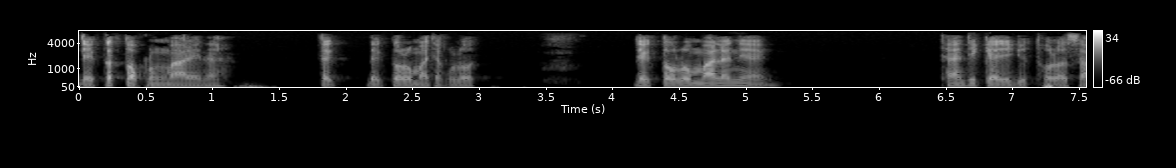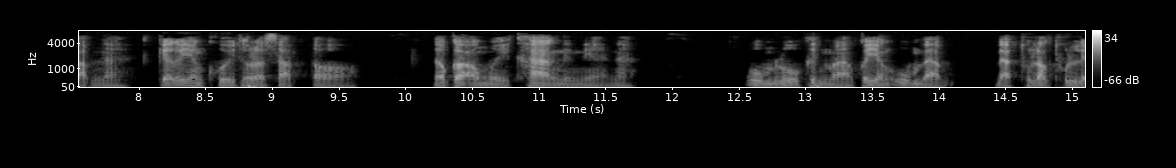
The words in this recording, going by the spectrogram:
เด็กก็ตกลงมาเลยนะเด็กเด็กตกลงมาจากรถ เด็กตกลงมาแล้วเนี่ย แทนที่แกจะหยุดโทรศัพท์นะแกก็ยังคุยโทรศัพท์ต่อ แล้วก็เอามืออีกข้างหนึ่งเนี่ยนะอุ้มลูกขึ้นมาก็ยังอุ้มแบบ แบบทุลักทุเล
